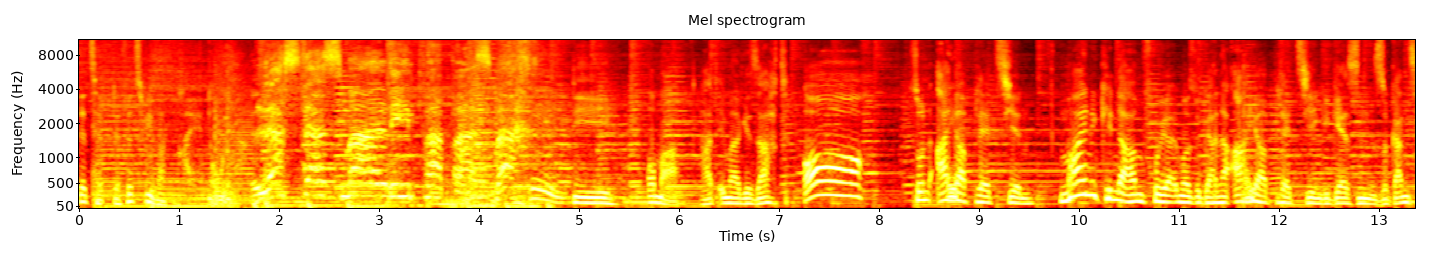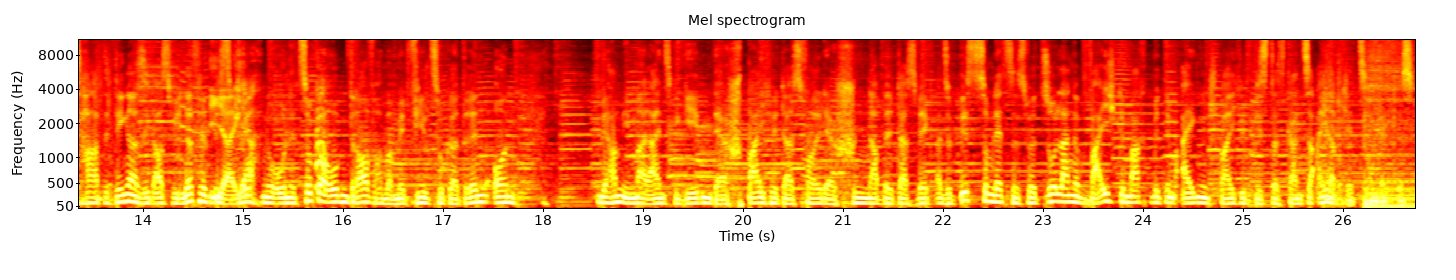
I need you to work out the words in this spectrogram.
Rezepte für Zwiebackbrei. Lass das mal die Papas machen. Die Oma hat immer gesagt, oh, so ein Eierplätzchen. Meine Kinder haben früher immer so gerne Eierplätzchen gegessen. So ganz harte Dinger, sieht aus wie Löffelbiskuit, Ja, ja. nur ohne Zucker obendrauf, aber mit viel Zucker drin. Und wir haben ihm mal eins gegeben, der speichelt das voll, der schnabbelt das weg. Also bis zum letzten. Es wird so lange weich gemacht mit dem eigenen Speichel, bis das ganze Eierplätzchen weg ist.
